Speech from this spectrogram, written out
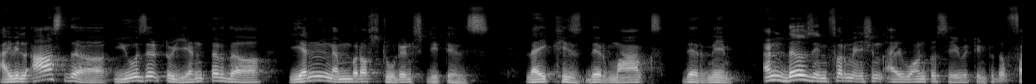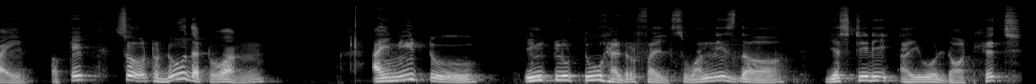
I will ask the user to enter the n number of students details like his their marks, their name and those information I want to save it into the file. Okay. So to do that one, I need to include two header files. One is the stdio.h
